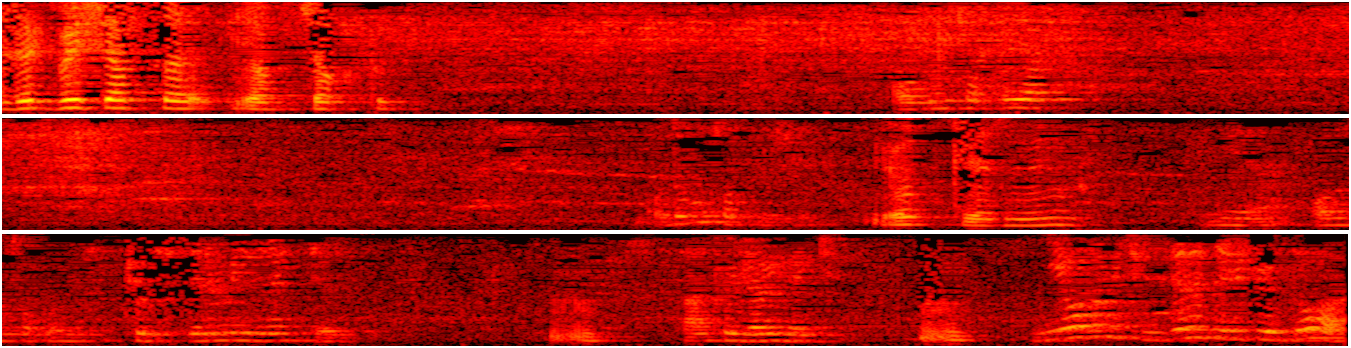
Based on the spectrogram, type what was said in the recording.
Direkt 5 yapsa yapacaktık. Odun topla yap. Odun mu topluyorsun? Yok gezmiyor. Çocuğa. Hı. Niye oğlum içimizde de deli gövde var?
